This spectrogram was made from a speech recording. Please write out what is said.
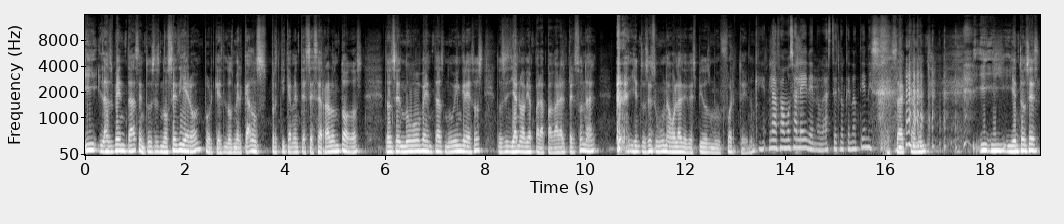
Y las ventas entonces no se dieron porque los mercados prácticamente se cerraron todos. Entonces no hubo ventas, no hubo ingresos, entonces ya no había para pagar al personal y entonces hubo una ola de despidos muy fuerte. ¿no? La famosa ley de no gastes lo que no tienes. Exactamente. y, y, entonces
